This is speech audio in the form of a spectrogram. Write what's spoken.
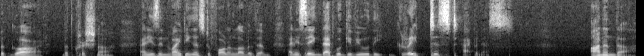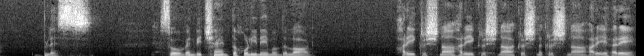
with God, with Krishna. And he's inviting us to fall in love with him. And he's saying that will give you the greatest happiness. Ananda, bliss. So when we chant the holy name of the Lord, Hare Krishna, Hare Krishna, Krishna Krishna, Hare Hare,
